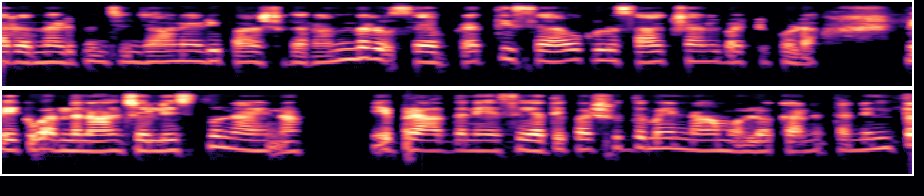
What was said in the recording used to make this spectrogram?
ఆరాధన నడిపించిన జానేడి పాష గారు అందరూ సేవ ప్రతి సేవకులు సాక్ష్యాన్ని బట్టి కూడా మీకు వందనాలు చెల్లిస్తూ నాయన. ఈ ప్రార్థన వేసి అతి పరిశుద్ధమైన నామంలో కన్న తండ్రి ఇంత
